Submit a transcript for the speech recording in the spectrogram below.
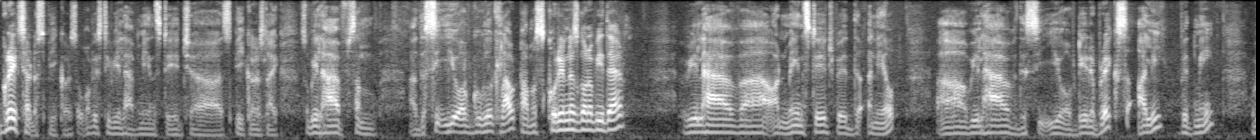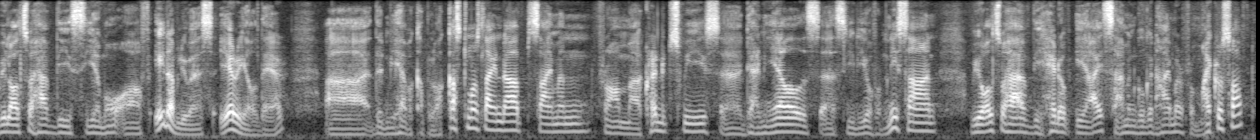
Great set of speakers. So obviously, we'll have main stage uh, speakers like, so we'll have some, uh, the CEO of Google Cloud, Thomas Kurian is going to be there. We'll have uh, on main stage with Anil. Uh, we'll have the CEO of Databricks, Ali, with me. We'll also have the CMO of AWS, Ariel, there. Uh, then we have a couple of customers lined up, Simon from uh, Credit Suisse, uh, Danielle, uh, CDO from Nissan. We also have the head of AI, Simon Guggenheimer from Microsoft,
